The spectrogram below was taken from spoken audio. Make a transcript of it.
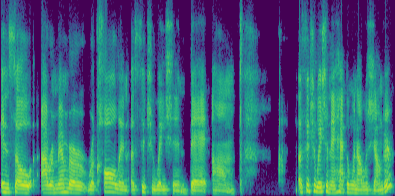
And so I remember recalling a situation that um a situation that happened when I was younger,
